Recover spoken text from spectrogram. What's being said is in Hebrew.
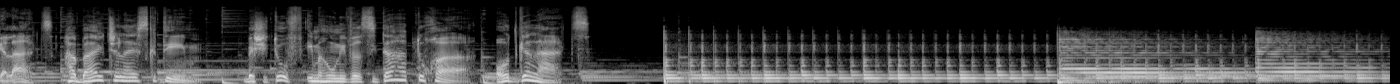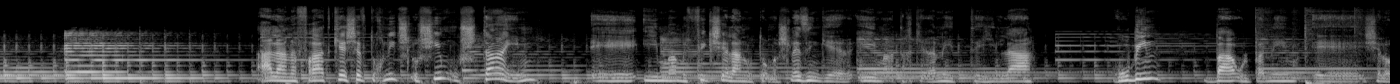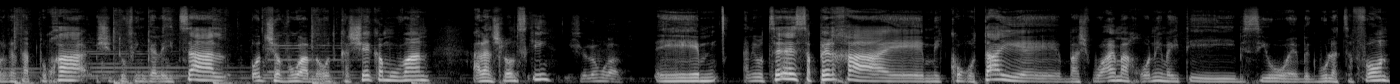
גל"צ, הבית של ההסכתים, בשיתוף עם האוניברסיטה הפתוחה, עוד גל"צ. אהלן, הפרעת קשב, תוכנית 32, אה, עם המפיק שלנו, תומר שלזינגר, עם התחקירנית הילה רובין, באולפנים אה, של האוניברסיטה הפתוחה, בשיתוף עם גלי צה"ל, עוד שבוע מאוד קשה כמובן. אהלן שלונסקי. שלום רב. אה, אני רוצה לספר לך אה, מקורותיי, אה, בשבועיים האחרונים הייתי בסיור אה, בגבול הצפון,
